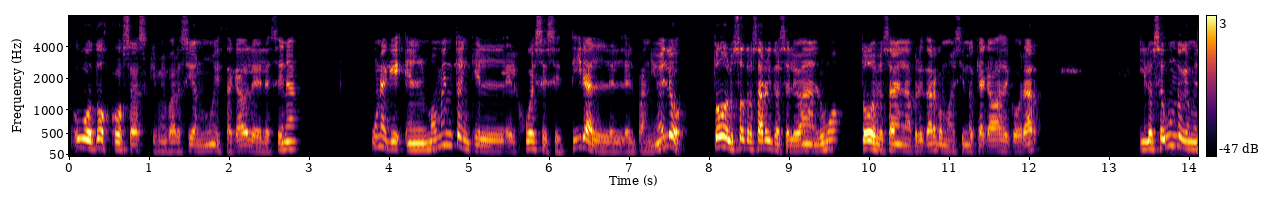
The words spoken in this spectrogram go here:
hubo dos cosas que me parecían muy destacables de la escena. Una que en el momento en que el, juez se tira el, pañuelo, todos los otros árbitros se le van al humo, todos lo saben apretar como diciendo que acabas de cobrar. Y lo segundo que me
